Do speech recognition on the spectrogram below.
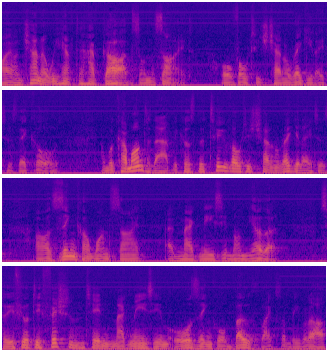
ion channel, we have to have guards on the side, or voltage channel regulators they're called. And we'll come on to that because the two voltage channel regulators are zinc on one side and magnesium on the other. So if you're deficient in magnesium or zinc or both, like some people are,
